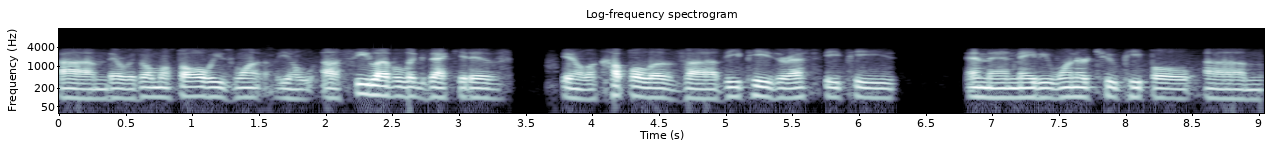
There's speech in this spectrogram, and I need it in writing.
Um, there was almost always one, you know, a C-level executive, you know, a couple of uh, VPs or SVPs, and then maybe one or two people um,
